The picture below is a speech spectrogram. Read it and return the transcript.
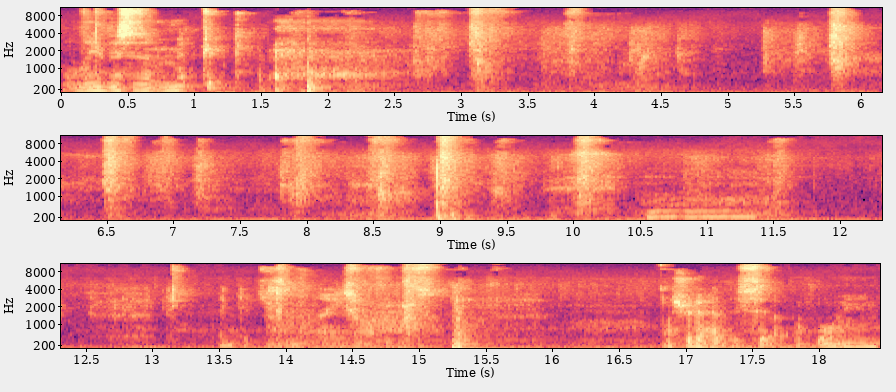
we'll leave this as a metric. I think it's one of these ones. I should have had this set up beforehand,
